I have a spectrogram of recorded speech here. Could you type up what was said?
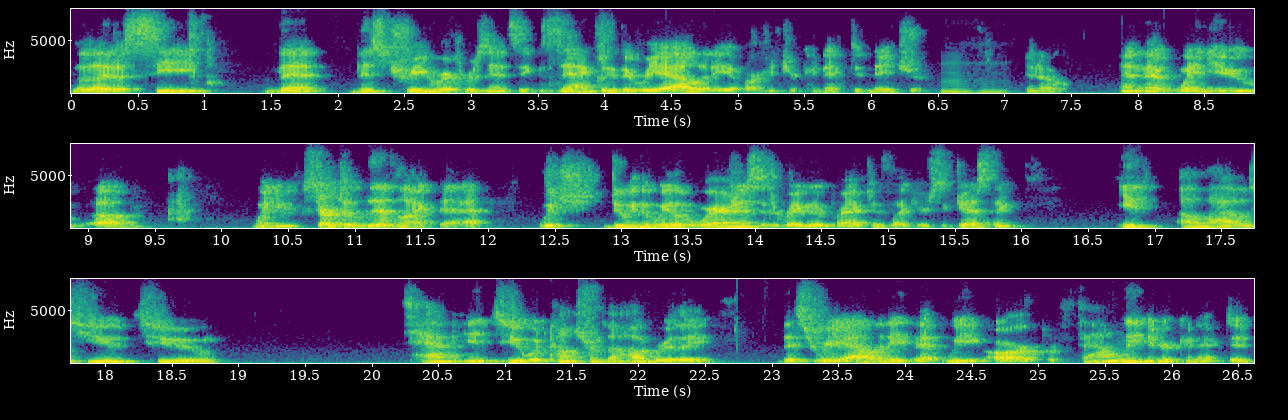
let us see that this tree represents exactly the reality of our interconnected nature hmm you know, and that when you um, when you start to live like that, which doing the wheel of awareness is a regular practice, like you're suggesting, it allows you to tap into what comes from the hub, really, this reality that we are profoundly interconnected.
